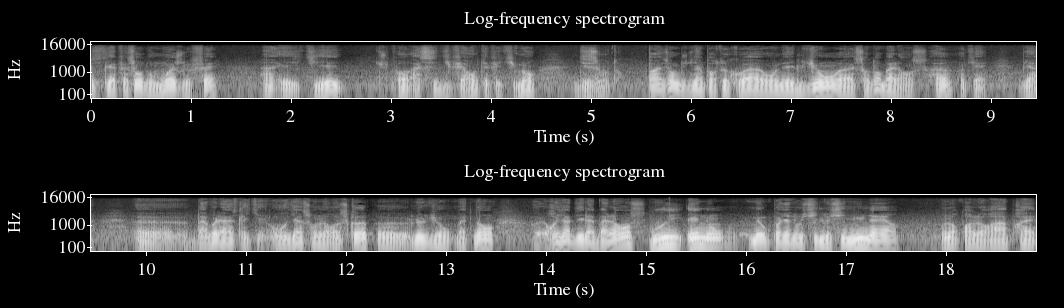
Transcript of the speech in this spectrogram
c'est la façon dont moi je le fais, hein, et qui est, je pense, assez différente effectivement des autres. Par exemple, je dis n'importe quoi, on est Lion, euh, ascendant Balance, hein, ok, bien. ben voilà, on regarde son horoscope, le lion. Maintenant, regarder la balance, oui et non. Mais on peut regarder aussi le signe lunaire. On en reparlera après.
